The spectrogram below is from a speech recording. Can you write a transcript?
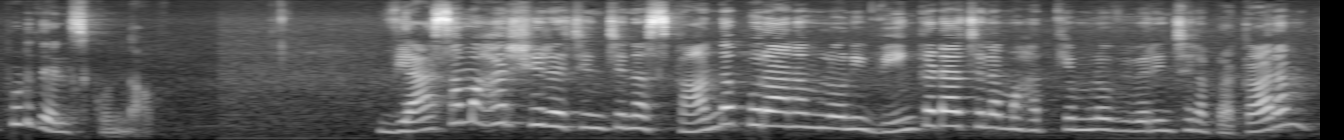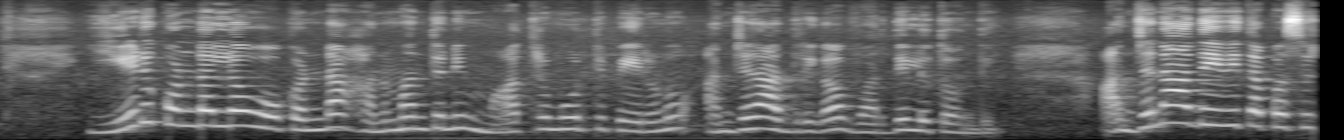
ఇప్పుడు తెలుసుకుందాం. వ్యాస మహర్షి రచించిన స్కాంద పురాణంలోని వెంకటాచల మహత్యంలో వివరించిన ప్రకారం ఏడు కొండల్లో ఓ కొండ హనుమంతుని మాతృమూర్తి పేరును అంజనాద్రిగా వర్ధిల్లుతోంది. అంజనాదేవి తపస్సు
